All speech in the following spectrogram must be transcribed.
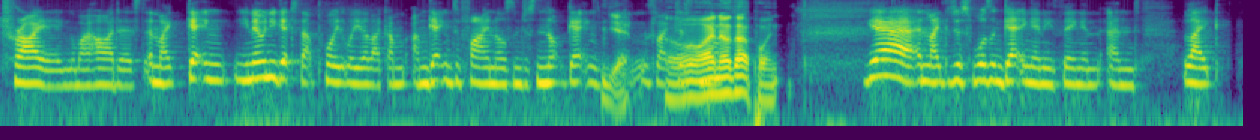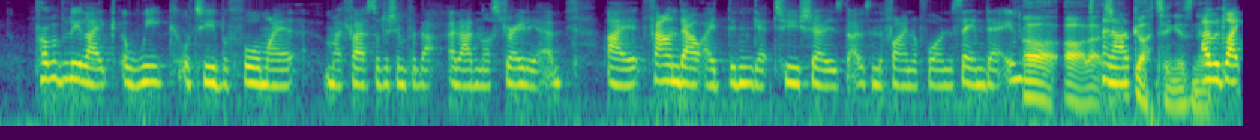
trying my hardest and like getting, you know, when you get to that point where you're like, I'm, I'm getting to finals and just not getting Yeah. things. Like, just oh, I know that point. Yeah, and like just wasn't getting anything, and and like probably like a week or two before my my first audition for that Aladdin Australia, I found out I didn't get two shows that I was in the final for on the same day. Oh, oh, that's I- gutting, isn't it? I was like,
